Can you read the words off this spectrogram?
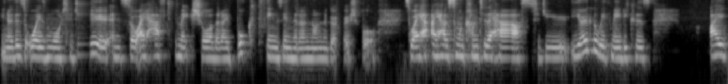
You know there's always more to do. And so i have to make sure that i book things in that are non-negotiable. So i, I have someone come to the house to do yoga with me because i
